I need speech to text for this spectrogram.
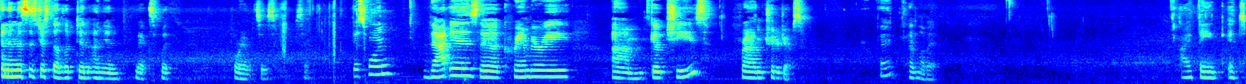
and then this is just the Lipton onion mix with four ounces. So This one. that is the cranberry um, goat cheese from Trader Joe's. Okay. I love it. I think it's.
